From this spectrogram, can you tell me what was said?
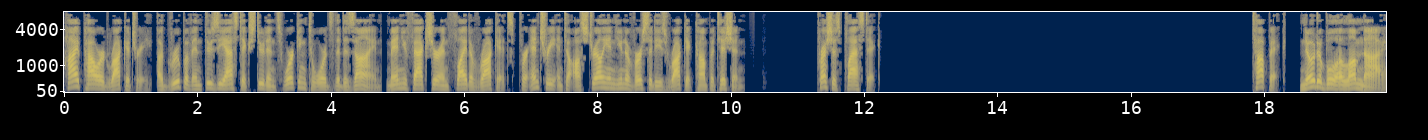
High-powered rocketry, a group of enthusiastic students working towards the design, manufacture and flight of rockets, for entry into Australian University's rocket competition. Precious plastic Topic: Notable alumni.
